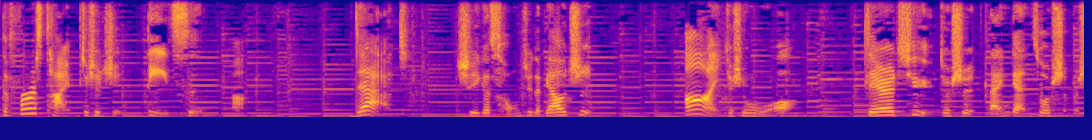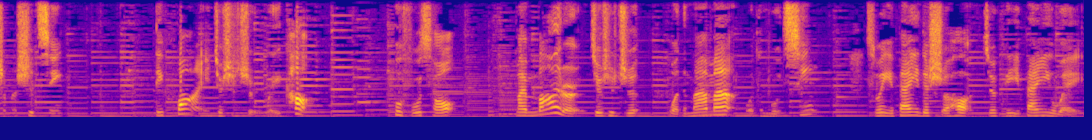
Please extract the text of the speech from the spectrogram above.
The first time 就是指第一次啊。That 是一个从句的标志。I 就是我。Dare to 就是胆敢做什么什么事情。Defy 就是指违抗、不服从。My mother 就是指我的妈妈、我的母亲。所以翻译的时候就可以翻译为：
